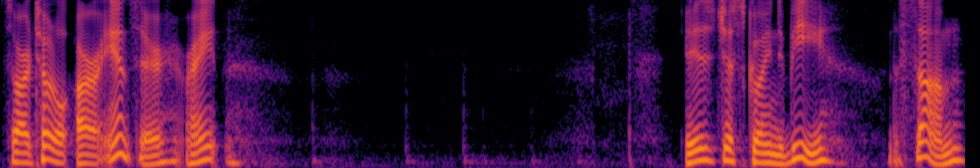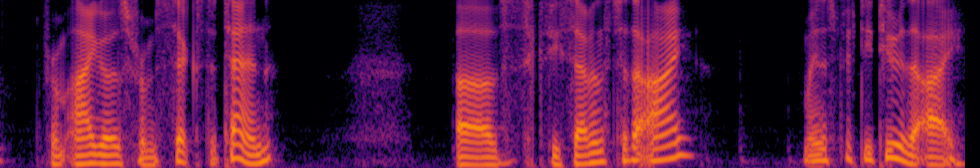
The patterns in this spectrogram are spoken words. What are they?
So our total, our answer, right, is just going to be the sum from i goes from 6 to 10 of 67th to the i minus 52 to the i.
